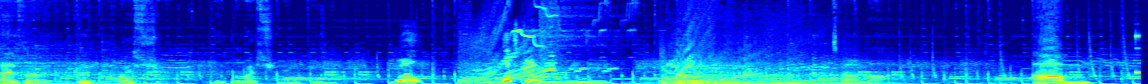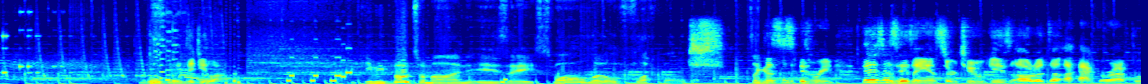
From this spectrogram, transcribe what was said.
That is a good question. Good question indeed. Well, let's go. Amy Tamon. Um. Ooh, a. Digilon. Kimi Botamon is a small little fluff ball. It's like This is his re- This is his answer to is Arata a hacker after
